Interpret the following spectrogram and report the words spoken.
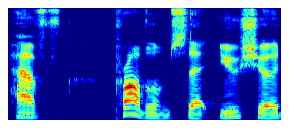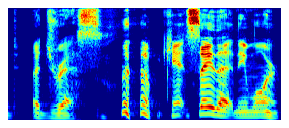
have problems that you should address. We can't say that anymore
